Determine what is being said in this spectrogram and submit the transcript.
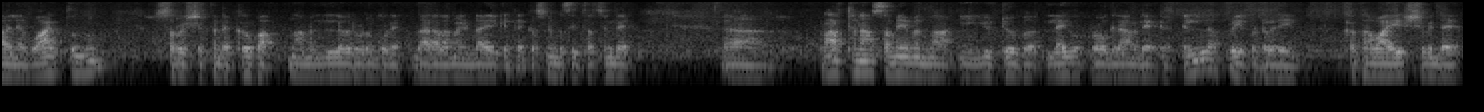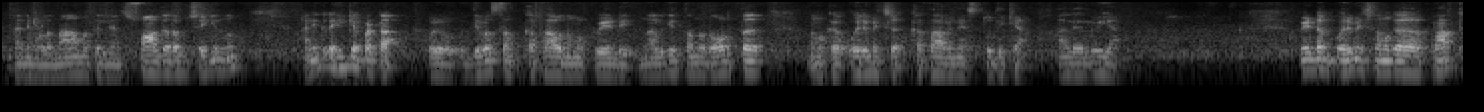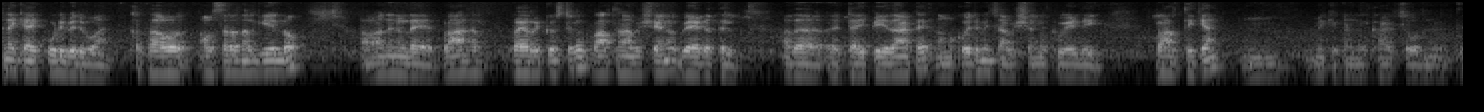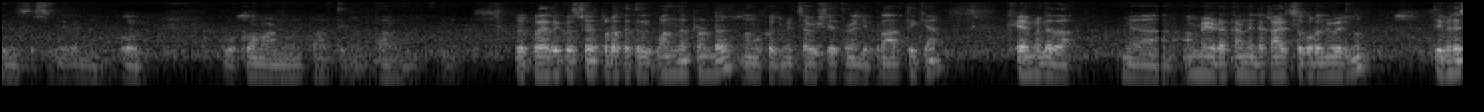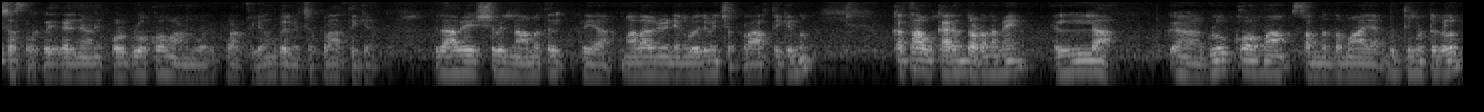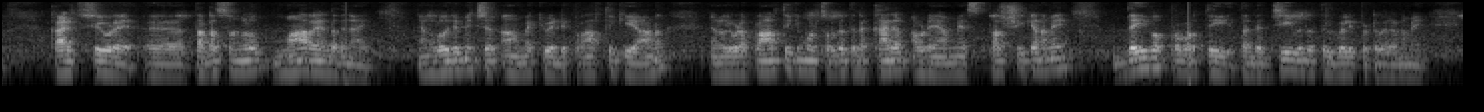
കർത്താവിനെ വാഴ്ത്തുന്നു. സർവശക്തന്റെ കൃപ നാം എല്ലാവരോടും കൂടെ ധാരാളമായി ഉണ്ടായിരിക്കട്ടെ. ക്രിസ്ത്യൻ ബസി ചർച്ചിന്റെ പ്രാർത്ഥനാ സമയമെന്ന ഈ യൂട്യൂബ് ലൈവ് പ്രോഗ്രാമിലേക്ക് എല്ലാ പ്രിയപ്പെട്ടവരെയും കഥാവായ യേശുവിന്റെ തന്നെയുള്ള നാമത്തിൽ ഞാൻ സ്വാഗതം ചെയ്യുന്നു. അനുഗ്രഹിക്കപ്പെട്ട ഒരു ദിവസം കഥാവ് നമുക്ക് വേണ്ടി നൽകി തന്നതോർത്ത് നമുക്ക് ഒരുമിച്ച് കർത്താവിനെ സ്തുതിക്കാം. അല്ലെ വീണ്ടും ഒരുമിച്ച് നമുക്ക് പ്രാർത്ഥനയ്ക്കായി കൂടി വരുവാൻ കർത്താവ് അവസരം നൽകിയല്ലോ. നിങ്ങളുടെ പ്രയർ റിക്വസ്റ്റുകൾ പ്രാർത്ഥനാ വിഷയങ്ങൾ വേഗത്തിൽ അത് ടൈപ്പ് ചെയ്താട്ടെ. നമുക്ക് ഒരുമിച്ച് ആ വിഷയങ്ങൾക്ക് വേണ്ടി പ്രാർത്ഥിക്കാം. മിക്ക കണ്ണിൽ കാഴ്ച. ഒരു പ്രയർ റിക്വസ്റ്റ് തുടക്കത്തിൽ വന്നിട്ടുണ്ട്. നമുക്ക് ഒരുമിച്ച് ആ വിഷയത്തിന് വേണ്ടി പ്രാർത്ഥിക്കാം. ഹേമലത അമ്മയുടെ കണ്ണിന്റെ കാഴ്ച കുറഞ്ഞു വരുന്നു. തിമിര ശസ്ത്രക്രിയ കഴിഞ്ഞാണ് ഇപ്പോൾ ഗ്ലൂക്കോമാണെന്ന് പ്രാർത്ഥിക്കാം. നമുക്ക് ഒരുമിച്ച് പ്രാർത്ഥിക്കാം. പിതാവേശുവിൻ നാമത്തിൽ പ്രിയ മാതാവിന് വേണ്ടി ഞങ്ങൾ ഒരുമിച്ച് പ്രാർത്ഥിക്കുന്നു. കർത്താവ് കരം തൊടണമേ. എല്ലാ ഗ്ലൂക്കോമ സംബന്ധമായ ബുദ്ധിമുട്ടുകളും കാഴ്ചയുടെ തടസ്സങ്ങളും മാറേണ്ടതിനായി ഞങ്ങൾ ഒരുമിച്ച് ആ അമ്മയ്ക്ക് വേണ്ടി പ്രാർത്ഥിക്കുകയാണ്. ഞങ്ങളിവിടെ പ്രാർത്ഥിക്കുമ്പോൾ സ്വർഗത്തിന്റെ കരം അവിടെ അമ്മയെ സ്പർശിക്കണമേ. ദൈവപ്രവൃത്തി തന്റെ ജീവിതത്തിൽ വെളിപ്പെട്ട് വരണമേ.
